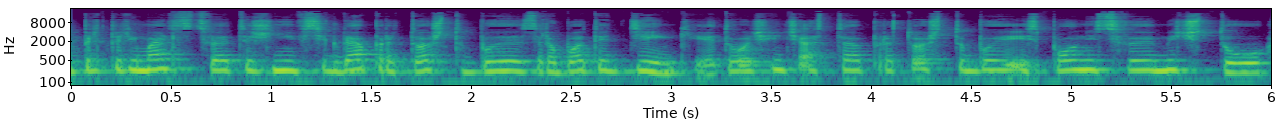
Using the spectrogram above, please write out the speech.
предпринимательство — это же не всегда про то, чтобы заработать деньги. Это очень часто про то, чтобы исполнить свою мечту,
